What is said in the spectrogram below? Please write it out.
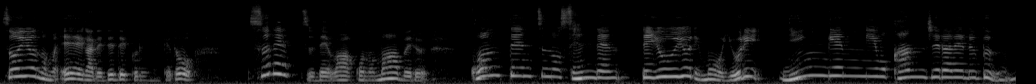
そういうのも映画で出てくるんやけどスレッズではこのマーベルコンテンツの宣伝っていうよりもより人間味を感じられる部分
